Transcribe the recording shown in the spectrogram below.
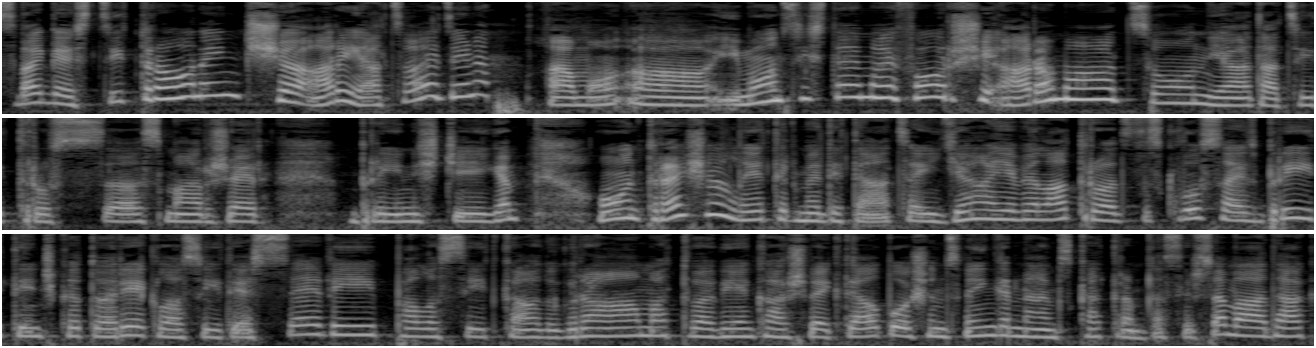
svaigais citroniņš arī atsvaidzina, imūnsistēmai forši, aromāts un jā, tā citrus smarža ir brīnišķīga. Un trešā lieta ir meditācija. Jā, ja vēl atrodas tas klusais brītiņš, kad tu vari ieklausīties sevi, palasīt kādu grāmatu vai vienkārši veikt elpošanas vingrinājumus, katram tas ir savādāk,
